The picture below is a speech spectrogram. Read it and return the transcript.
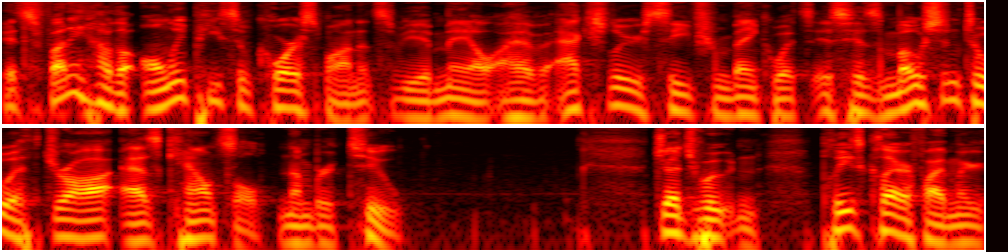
It's funny how the only piece of correspondence via mail I have actually received from Bankowitz is his motion to withdraw as counsel, number two. Judge Wooten, please clarify my,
